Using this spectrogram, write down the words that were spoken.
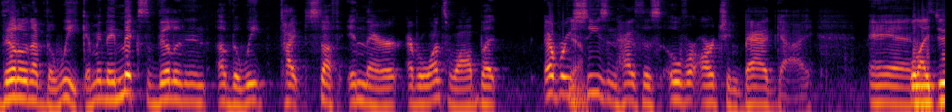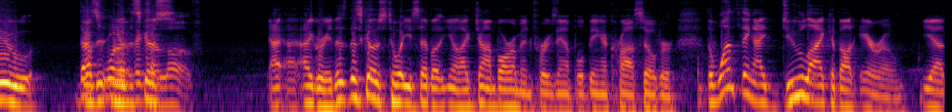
villain of the week. I mean, they mix villain of the week type stuff in there every once in a while, but every season has this overarching bad guy. And Well, I do. that's well, one you of know, the things goes- I love. I, I agree. This this goes to what you said about you know like John Barrowman, for example, being a crossover. The one thing I do like about Arrow, yeah,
